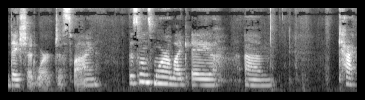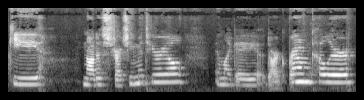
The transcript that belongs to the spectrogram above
they should work just fine. This one's more like a um, khaki, not a stretchy material in like a dark brown color.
